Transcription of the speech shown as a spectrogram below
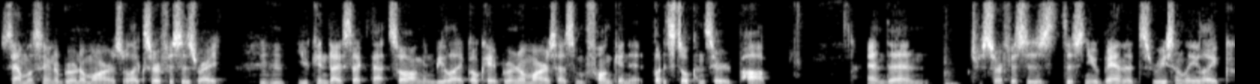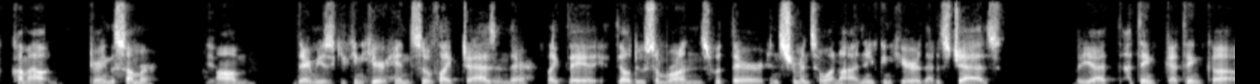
Sam listening to Bruno Mars or like Surfaces, right? Mhm. You can dissect that song and be like, okay, Bruno Mars has some funk in it, but it's still considered pop. And then Surfaces, this new band that's recently like come out during the summer. Yeah. Um, their music you can hear hints of like jazz in there. Like they they'll do some runs with their instruments and whatnot, and you can hear that it's jazz. But yeah, I- I think I think uh,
